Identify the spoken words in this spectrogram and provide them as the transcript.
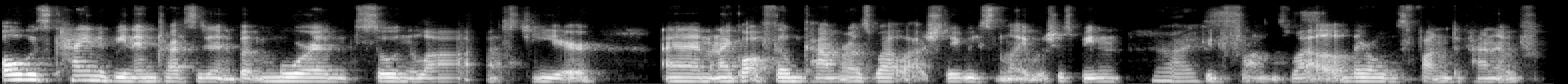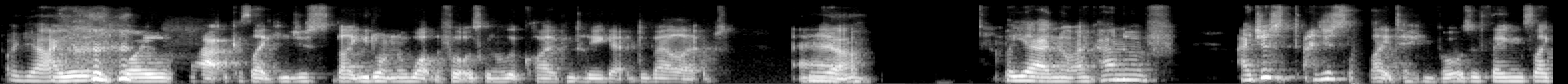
always kind of been interested in it, but more and so in the last year. Um, and I got a film camera as well actually recently, which has been nice. fun as well. They're always fun to kind of oh, yeah. I really enjoy that because like you just like you don't know what the photo's going to look like until you get developed. Um, yeah. But yeah, no, I kind of I just I just like taking photos of things. Like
